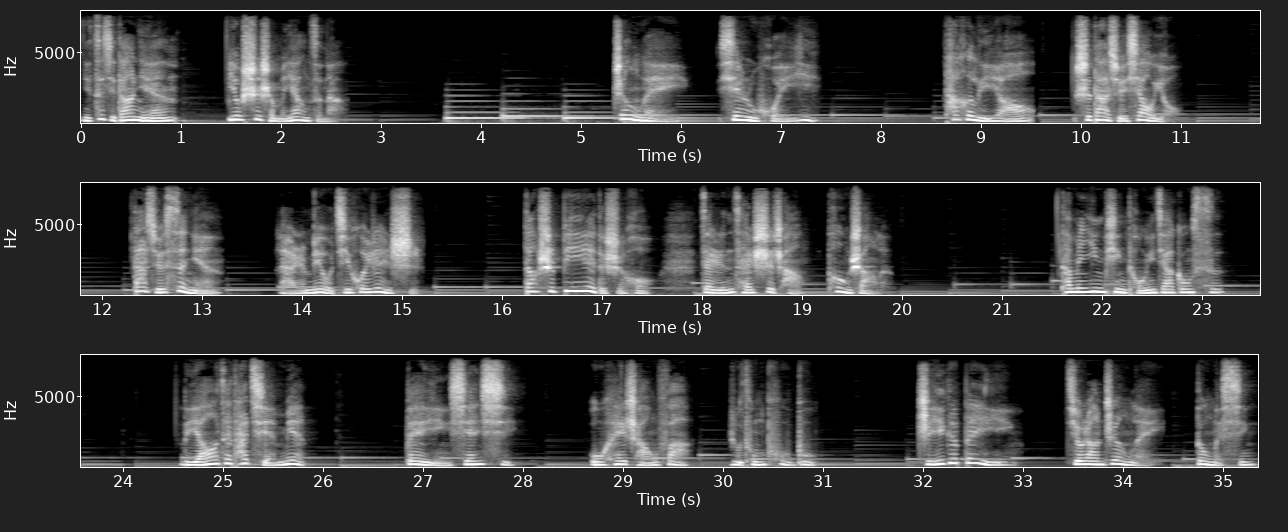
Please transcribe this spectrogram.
你自己当年又是什么样子呢？”郑磊陷入回忆，他和李瑶是大学校友，大学四年。俩人没有机会认识，倒是毕业的时候在人才市场碰上了。他们应聘同一家公司，李瑶在他前面，背影纤细，乌黑长发如同瀑布，只一个背影就让郑磊动了心。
